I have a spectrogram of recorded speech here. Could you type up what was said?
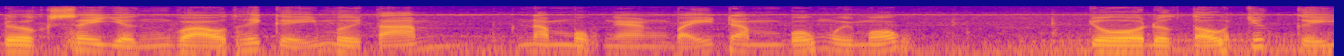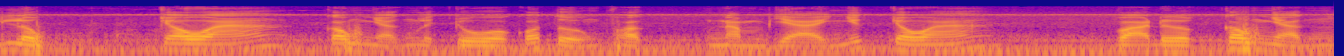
được xây dựng vào thế kỷ 18 năm 1741 Chùa được tổ chức kỷ lục châu Á công nhận là chùa có tượng Phật nằm dài nhất châu Á và được công nhận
